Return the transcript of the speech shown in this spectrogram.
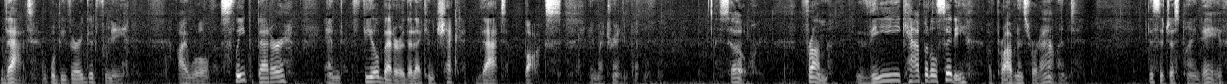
That will be very good for me. I will sleep better and feel better that I can check that box in my training plan. So, from the capital city of Providence, Rhode Island, this is Just Plain Dave.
